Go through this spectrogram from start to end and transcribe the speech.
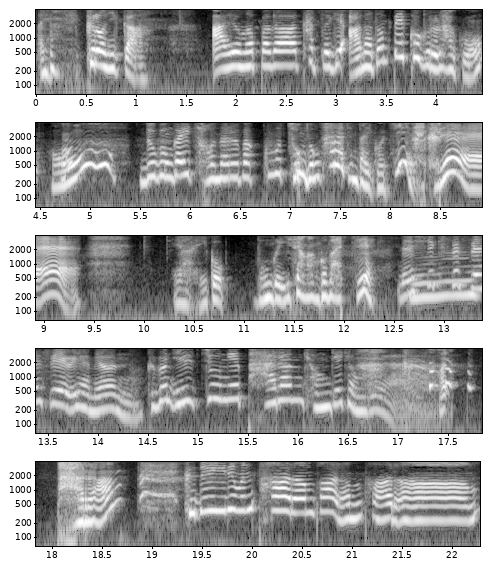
아니, 그러니까 아영 아빠가 갑자기 안 하던 백허그를 하고 어? 누군가의 전화를 받고 종종 사라진다 이거지? 아, 그래. 야, 이거 뭔가 이상한 거 맞지? 내 식스 센스에 의하면 그건 일종의 바람 경계 경고야. 아, 바람? 그대 이름은 바람 바람 바람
